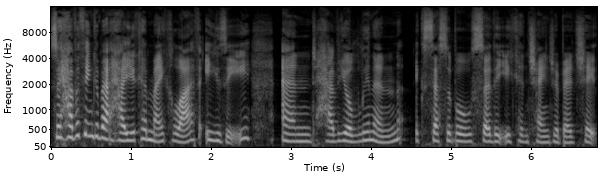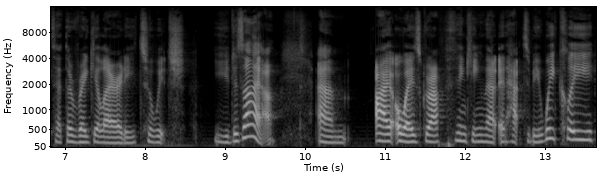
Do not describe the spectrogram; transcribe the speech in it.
So, have a think about how you can make life easy and have your linen accessible so that you can change your bed sheets at the regularity to which you desire. Um, I always grew up thinking that it had to be weekly.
